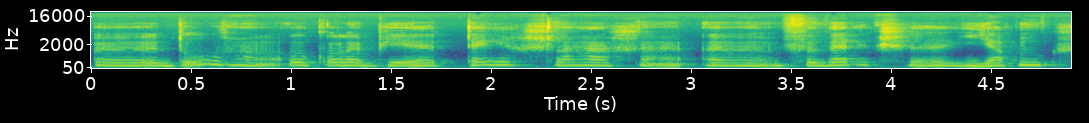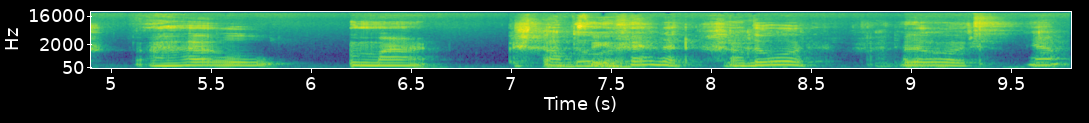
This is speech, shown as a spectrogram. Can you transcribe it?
eh, doorgaan. Ook al heb je tegenslagen, uh, verwerk ze, jank, huil. Maar stap weer verder. Ga door. Ga door. Ja.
